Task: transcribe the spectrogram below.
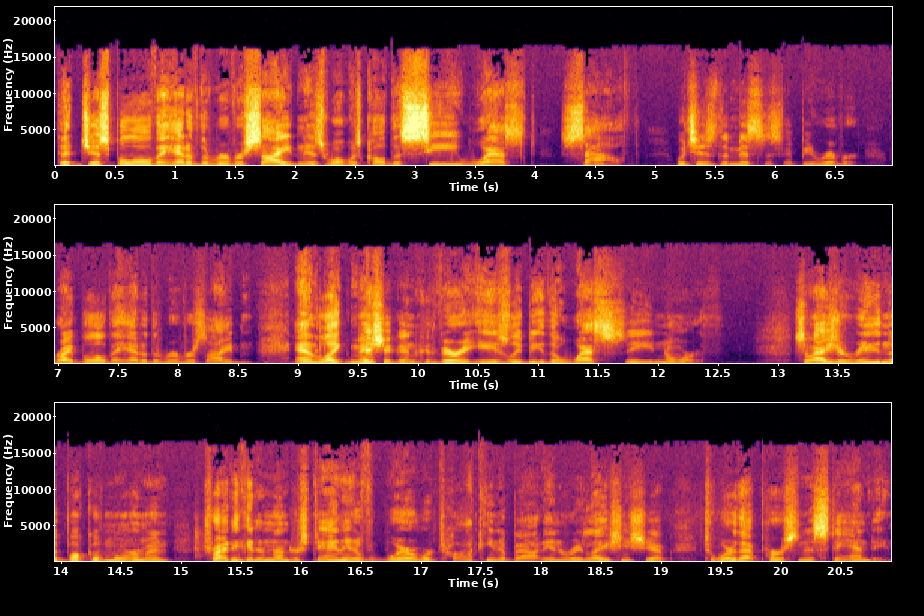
that just below the head of the River Sidon is what was called the Sea West South, which is the Mississippi River, right below the head of the River Sidon. And Lake Michigan could very easily be the West Sea North. So as you're reading the Book of Mormon, try to get an understanding of where we're talking about in relationship to where that person is standing.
